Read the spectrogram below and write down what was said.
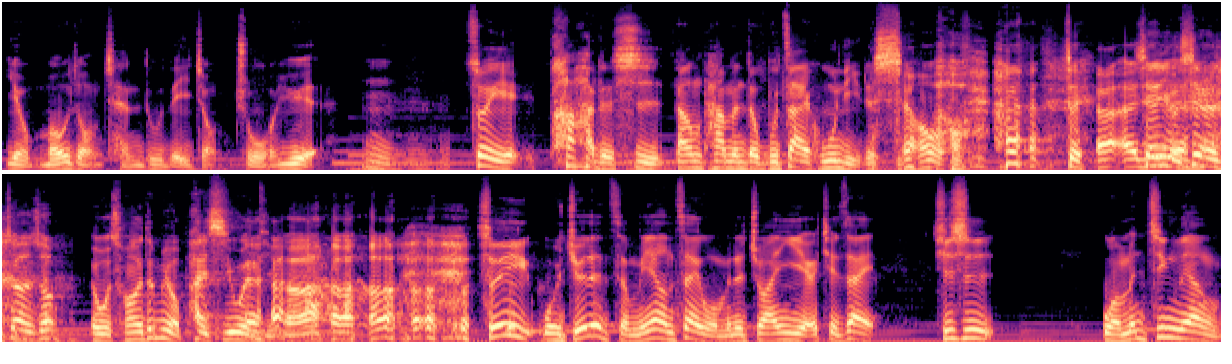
有某种程度的一种卓越。嗯嗯。最怕的是当他们都不在乎你的时候。对，而且有些人这样说：“我从来都没有派系问题。”所以我觉得怎么样在我们的专业，而且在其实我们尽量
